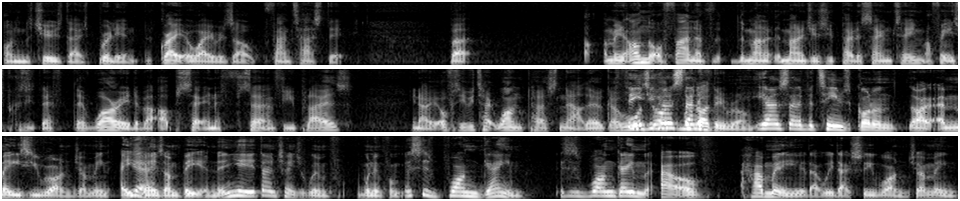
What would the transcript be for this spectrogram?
on the Tuesday. It's brilliant, a great away result, fantastic. But I mean, I'm not a fan of the, man- the managers who play the same team. I think it's because they're they're worried about upsetting a f- certain few players. You know, obviously, if you take one person out, they'll go, The well, "What I, what did I do wrong?" You understand if a team's gone on like a mazy run, do you know what I mean? Eight Yeah. games unbeaten, then yeah, you don't change a win winning form. This is one game. This is one game out of how many that we'd actually won. Do you know what I mean?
